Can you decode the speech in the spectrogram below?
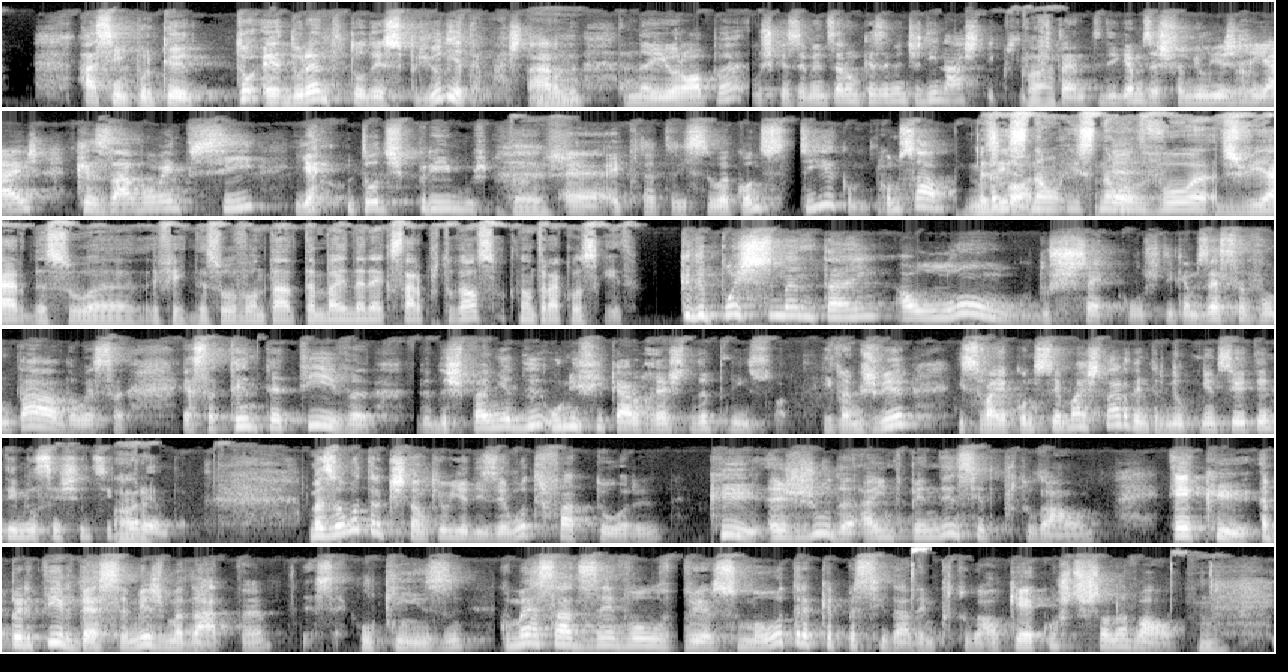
Ah, sim, porque eh, durante todo esse período e até mais tarde, uhum. na Europa, os casamentos eram casamentos dinásticos. Claro. E, portanto, digamos, as famílias reais casavam entre si e eram todos primos. Uh, e, portanto, isso acontecia, como, como sabe. Mas Agora, isso não, isso não é... levou a desviar da sua, enfim, da sua vontade também de anexar Portugal, só que não terá conseguido que depois se mantém ao longo dos séculos, digamos, essa vontade ou essa, essa tentativa de, de, Espanha de unificar o resto da península. E vamos ver, isso vai acontecer mais tarde, entre 1580 e 1640. Ora. Mas a outra questão que eu ia dizer, outro fator que ajuda à independência de Portugal, é que a partir dessa mesma data, século XV, começa a desenvolver-se uma outra capacidade em Portugal, que é a construção naval. Hum.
